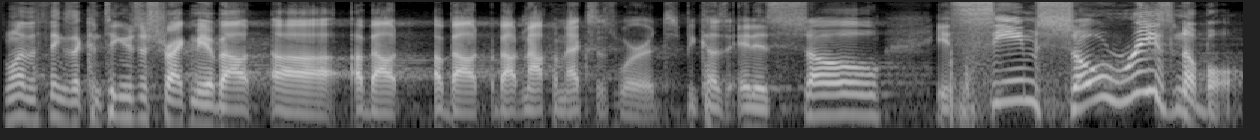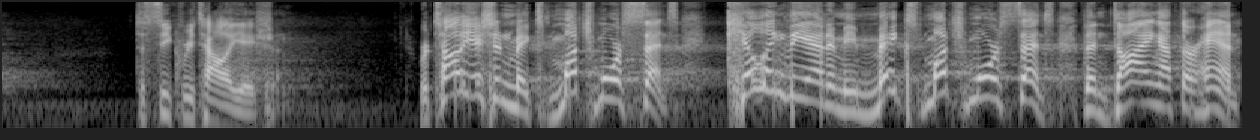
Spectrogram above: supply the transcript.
It's one of the things that continues to strike me about, uh, about, about, about Malcolm X's words because it is so, it seems so reasonable to seek retaliation. Retaliation makes much more sense. Killing the enemy makes much more sense than dying at their hand,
